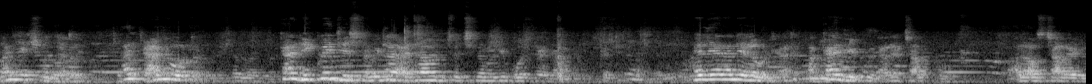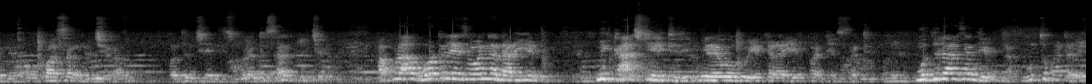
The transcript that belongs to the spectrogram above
బంద్ చేసి ఉంటారు అది ఫ్యామిలీ హోటల్. కానీ రిక్వెస్ట్ చేసినాం ఇట్లా హైదరాబాద్ నుంచి వచ్చిన వాళ్ళకి భోజనం కావాలి. లేదని ఎలా ఉంటుంది అంటే పక్కా చెప్పింది అదే చాలా అలా చాలా ఉపవాసాలు వచ్చారు పొద్దున్న చేయి తీసుకున్నట్టు అంటే సార్ అప్పుడు ఆ ఓటర్ యజమాని నన్ను అడిగాడు మీ కాస్ట్ ఏంటిది? మీరెవరు ఎక్కడ ఇక్కడ ఏం పని చేస్తారు ముద్దురాజు అని చెప్పిన గుర్తుపట్టదు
